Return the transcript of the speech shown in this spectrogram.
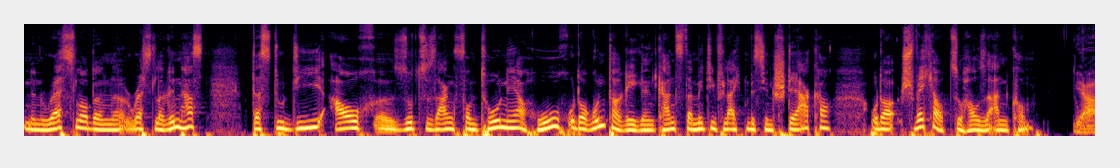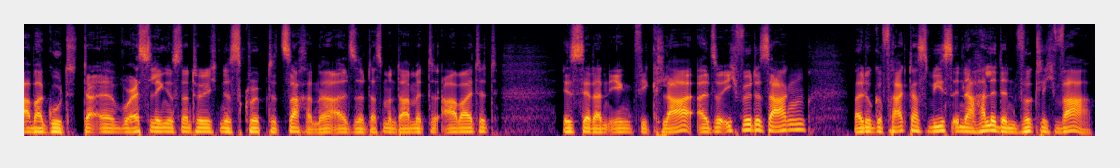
einen Wrestler oder eine Wrestlerin hast, dass du die auch äh, sozusagen vom Ton her hoch oder runter regeln kannst, damit die vielleicht ein bisschen stärker oder schwächer zu Hause ankommen. Ja, aber gut, da, äh, Wrestling ist natürlich eine scripted Sache, ne? Also, dass man damit arbeitet, ist ja dann irgendwie klar. Also, ich würde sagen, weil du gefragt hast, wie es in der Halle denn wirklich war.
